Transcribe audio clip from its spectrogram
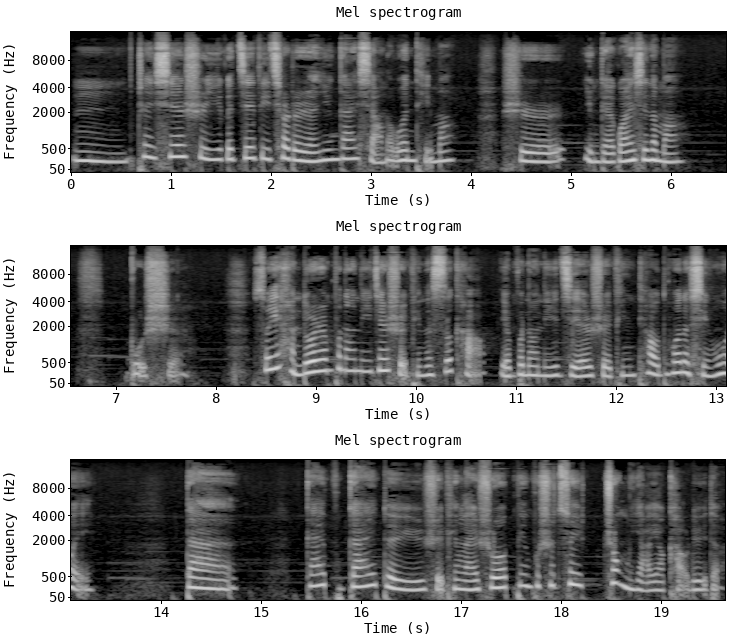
嗯，这些是一个接地气儿的人应该想的问题吗？是应该关心的吗？不是。所以很多人不能理解水平的思考，也不能理解水平跳脱的行为，但。该不该对于水瓶来说，并不是最重要要考虑的。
